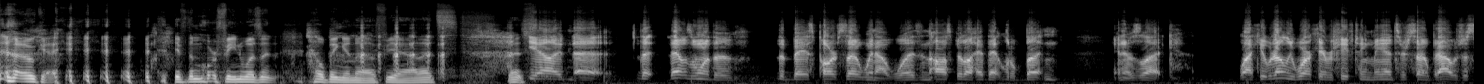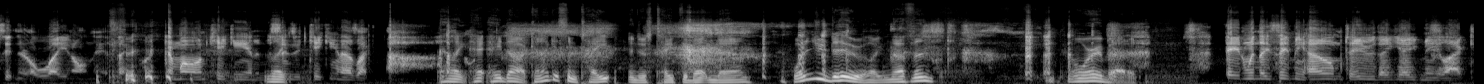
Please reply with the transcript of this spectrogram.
okay. if the morphine wasn't helping enough, yeah, that's that's Yeah, and, uh, that that was one of the the best parts though. When I was in the hospital, I had that little button, and it was like like it would only work every 15 minutes or so. But I was just sitting there laying on that thing, like, come on, kick in. And as Like- soon as it kick in, I was like, ah, And like, hey, hey, doc, can I get some tape and just tape the button down? What did you do? Like nothing. Don't worry about it. and when they sent me home too, they gave me like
